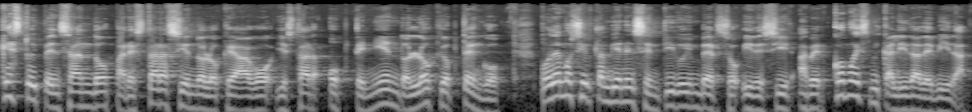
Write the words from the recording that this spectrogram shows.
qué estoy pensando para estar haciendo lo que hago y estar obteniendo lo que obtengo, podemos ir también en sentido inverso y decir, a ver, ¿cómo es mi calidad de vida?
